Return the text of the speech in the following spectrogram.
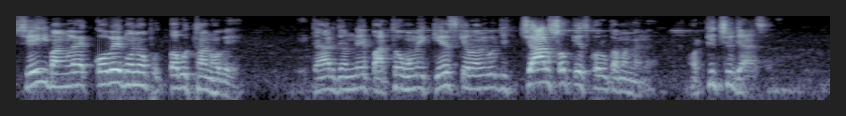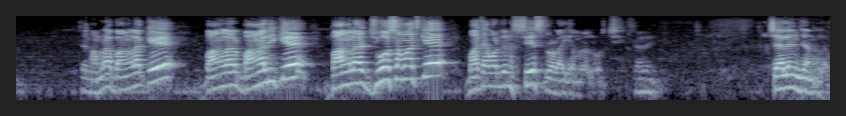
সেই বাংলায় কবে গণ অভ্যুত্থান হবে? এটার জন্যে পার্থভৌমিক কেস কেন? আমি বলছি চারশো কেস করুক আমার নামে আমার কিচ্ছু যায় আসে না। আমরা বাংলাকে বাংলার বাঙালিকে বাংলার যুব সমাজকে বাঁচাবার জন্য শেষ লড়াই আমরা লড়ছি। চ্যালেঞ্জ জানালাম।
